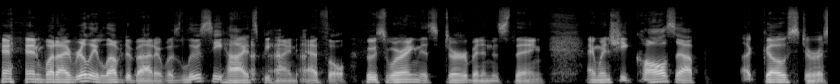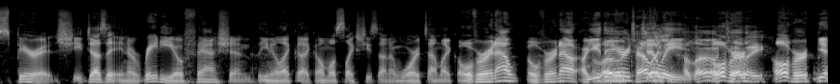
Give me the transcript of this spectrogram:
and what I really loved about it was Lucy hides behind Ethel, who's wearing this turban and this thing. And when she calls up a ghost or a spirit, she does it in a radio fashion. You know, like like almost like she's on a wartime, like over and out, over and out. Are you Hello, there, Tilly? Tilly? Hello, over, Tilly. over. Yeah.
